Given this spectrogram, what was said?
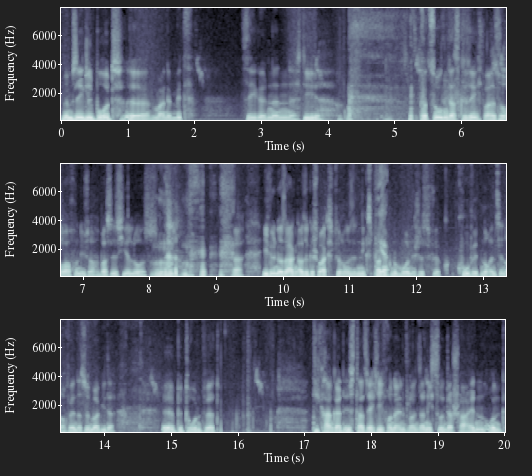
mit dem Segelboot, äh, meine Mitsegelnden, die verzogen das Gesicht, weil es so roch und ich sagte, was ist hier los? Ja, ich will nur sagen, also Geschmacksstörungen sind nichts Pathognomonisches für Covid-19, auch wenn das immer wieder äh, betont wird. Die Krankheit ist tatsächlich von der Influenza nicht zu unterscheiden und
